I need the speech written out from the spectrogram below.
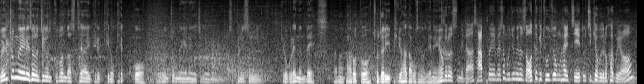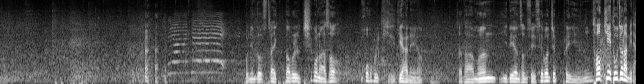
왼쪽 레인에서는 지금 두 번 다 스트라이크 기록, 기록했고 오른쪽 레인에 지금 스플릿을 기록을 했는데 아마 바로 또 조절이 필요하다고 생각되네요. 그렇습니다. 4프레임에서 문종현 선수 어떻게 조정할지 또 지켜보도록 하고요. 본인도 스트라이크 더블 치고 나서 호흡을 길게 하네요. 자 다음은 이대현 선수의 세 번째 프레임. 터키에 도전합니다.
